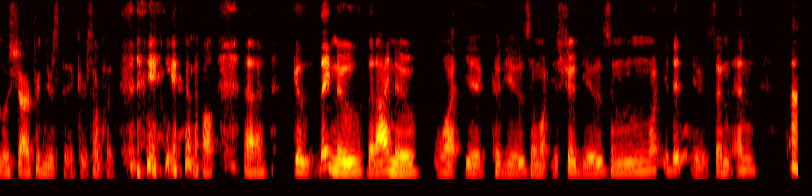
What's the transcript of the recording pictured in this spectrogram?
go sharpen your stick or something." you know, because uh, they knew that I knew what you could use and what you should use and what you didn't use, and and huh.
